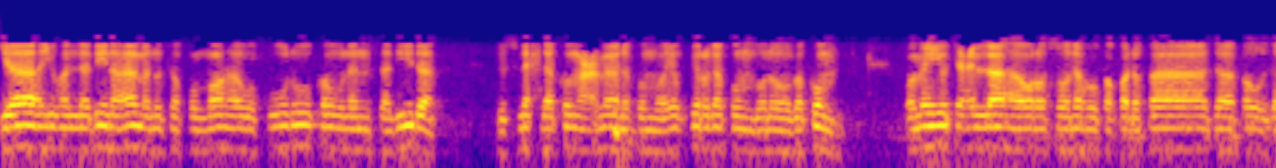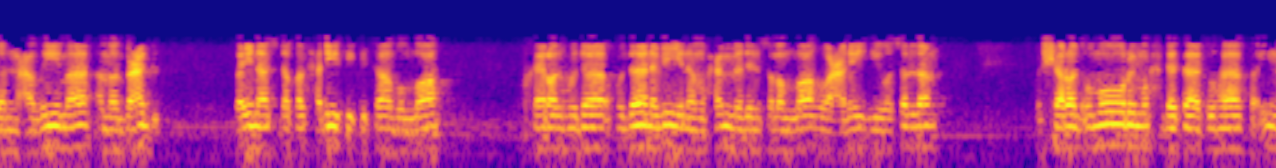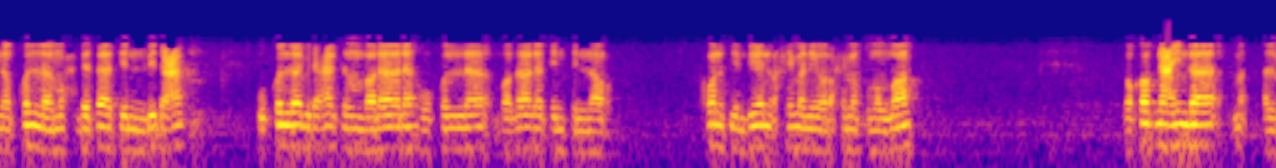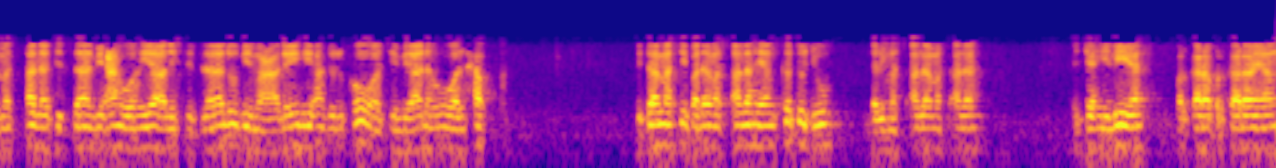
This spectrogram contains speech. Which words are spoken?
يا أيها الذين آمنوا اتقوا الله وقولوا قولا سديدا. يصلح لكم أعمالكم ويغفر لكم ذنوبكم. ومن يطع الله ورسوله فقد فاز فوزا عظيما. أما بعد فإن أصدق الحديث كتاب الله وخير الهدى هدى نبينا محمد صلى الله عليه وسلم وشر الأمور محدثاتها فإن كل محدثات بدعة وكل بدعة ضلالة وكل ضلالة في النار أخوان في الدين رحمني ورحمكم الله وقفنا عند المسألة السابعة وهي الاستدلال بما عليه أهل القوة بأنه هو الحق Kita masih pada masalah yang ketujuh dari masalah-masalah jahiliyah, perkara-perkara yang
